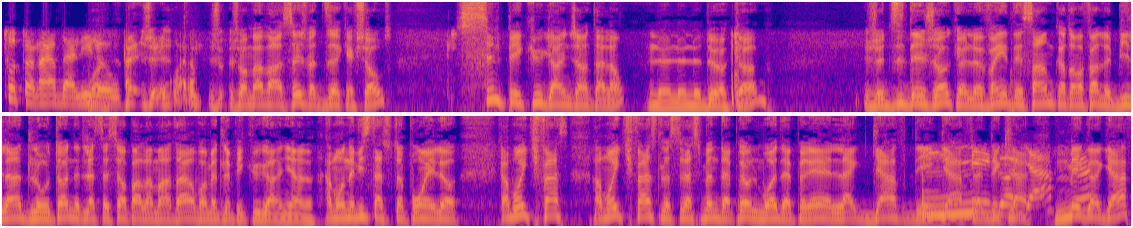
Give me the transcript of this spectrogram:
tout honneur d'aller au ben, je, je, vais m'avancer, je vais te dire quelque chose. Si le PQ gagne Jean Talon le, le, le 2 octobre, je dis déjà que le 20 décembre, quand on va faire le bilan de l'automne et de la session parlementaire, on va mettre le PQ gagnant. À mon avis, c'est à ce point-là. À moins qu'il fasse, à moins qu'il fasse la semaine d'après ou le mois d'après la gaffe des gaffes, la déclaration, méga gaffe.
